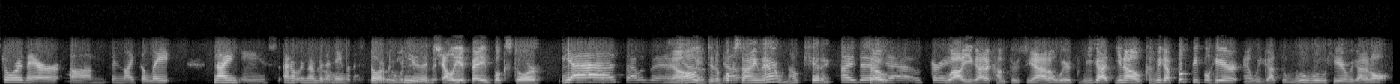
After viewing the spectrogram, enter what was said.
store there um, in like the late '90s. I don't remember the Oh. name of the store. It was huge. The Elliott Bay Bookstore. Yes, that was it. No, Yeah, oh, you did a book yeah. signing there. No kidding. I did. So- yeah, it was great. Well, you got to come through Seattle. We're we got you know because we got book people here and we got the woo woo here. We got it all.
